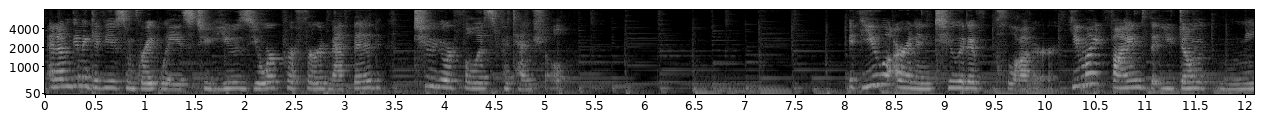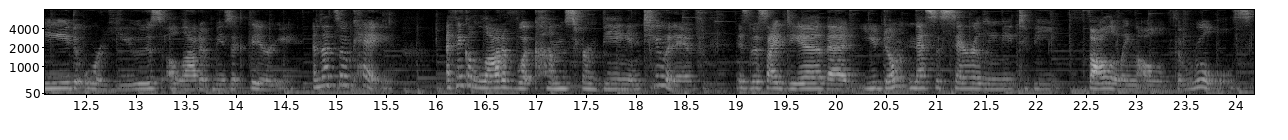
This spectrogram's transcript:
and I'm gonna give you some great ways to use your preferred method to your fullest potential. If you are an intuitive plotter, you might find that you don't need or use a lot of music theory, and that's okay. I think a lot of what comes from being intuitive is this idea that you don't necessarily need to be following all of the rules.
